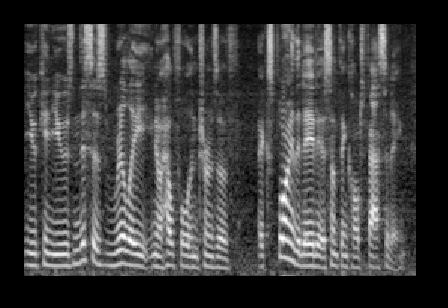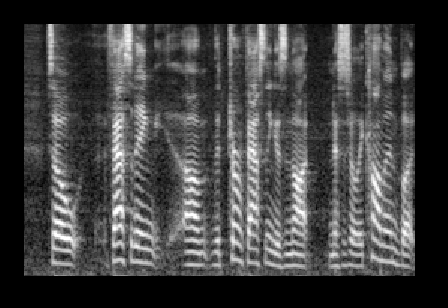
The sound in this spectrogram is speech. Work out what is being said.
you can use, and this is really you know, helpful in terms of exploring the data, is something called faceting. So faceting, um, the term faceting is not necessarily common, but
